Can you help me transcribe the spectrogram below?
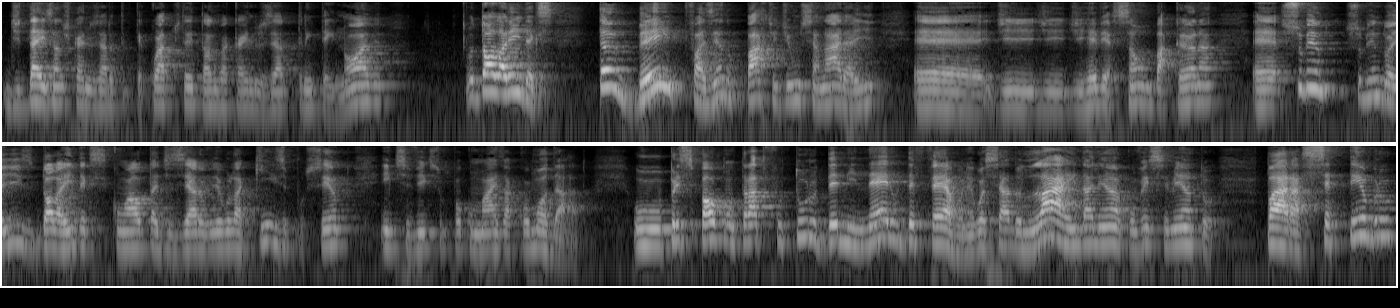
de 10 anos caindo 0,34, 30 anos vai caindo 0,39. O dólar index também fazendo parte de um cenário aí é, de, de, de, reversão bacana, é, subindo, subindo aí, dólar index com alta de 0,15%, índice VIX um pouco mais acomodado. O principal contrato futuro de minério de ferro, negociado lá em Dalian, com vencimento para setembro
